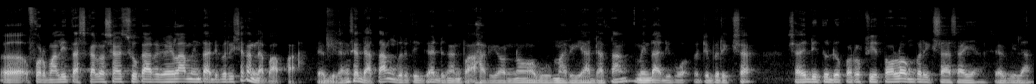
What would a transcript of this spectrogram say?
uh, formalitas. Kalau saya suka rela minta diperiksa kan tidak apa-apa. Saya bilang saya datang bertiga dengan Pak Haryono, Bu Maria datang minta di, diperiksa. Saya dituduh korupsi, tolong periksa saya. Saya bilang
